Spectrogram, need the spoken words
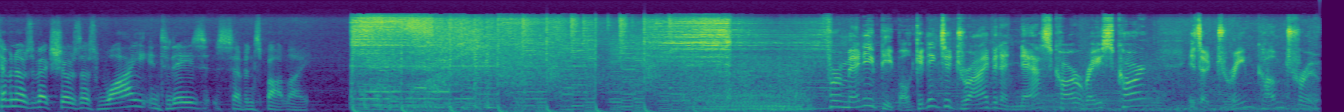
Kevin Ozebek shows us why in today's 7 Spotlight. For many people, getting to drive in a NASCAR race car is a dream come true.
